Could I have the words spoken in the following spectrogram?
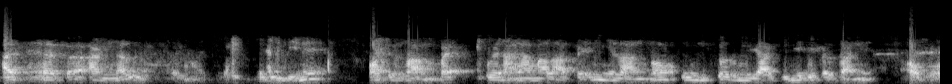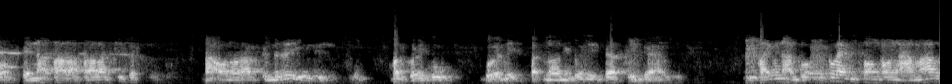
azhaba 'annal jadi ini Ojo sampai kue nak ngamal apa ngilangno unsur meyakini itu kersane Allah kena salah-salah gitu. Nah orang bener ya gitu. Mereka itu boleh nisbatno nih boleh nisbat tinggal. Tapi nak buat klaim songkong ngamal,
